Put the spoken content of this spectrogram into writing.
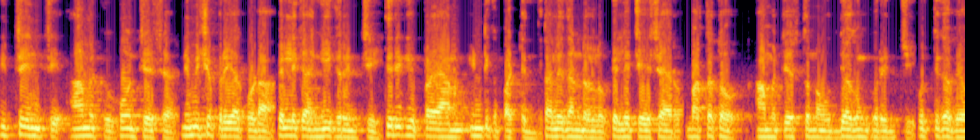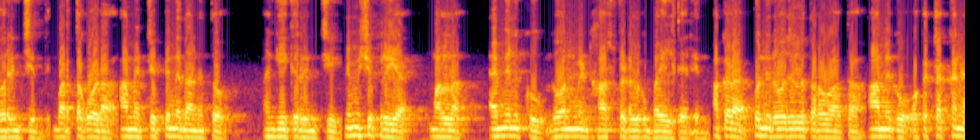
నిశ్చయించి ఆమెకు ఫోన్ చేశారు. నిమిష ప్రియ కూడా పెళ్ళికి అంగీకరించి తిరిగి ప్రయాణం ఇంటికి పట్టింది. తల్లిదండ్రులు పెళ్ళి చేశారు. భర్తతో ఆమె చేస్తున్న ఉద్యోగం గురించి పూర్తిగా వివరించింది. భర్త కూడా ఆమె చెప్పిన దానితో అంగీకరించి నిమిష ప్రియ మళ్ళా అమీన్కు గవర్నమెంట్ హాస్పిటల్కు బయలుదేరింది. అక్కడ కొన్ని రోజుల తర్వాత ఆమెకు ఒక చక్కని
